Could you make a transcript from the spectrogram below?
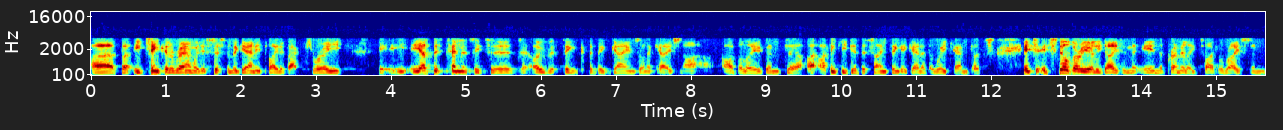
Uh, but he tinkered around with his system again. He played a back three. He, he has this tendency to, to overthink the big games on occasion. I, I believe, and uh, I, I, think he did the same thing again at the weekend. But it's it's still very early days in the in the Premier League title race, and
